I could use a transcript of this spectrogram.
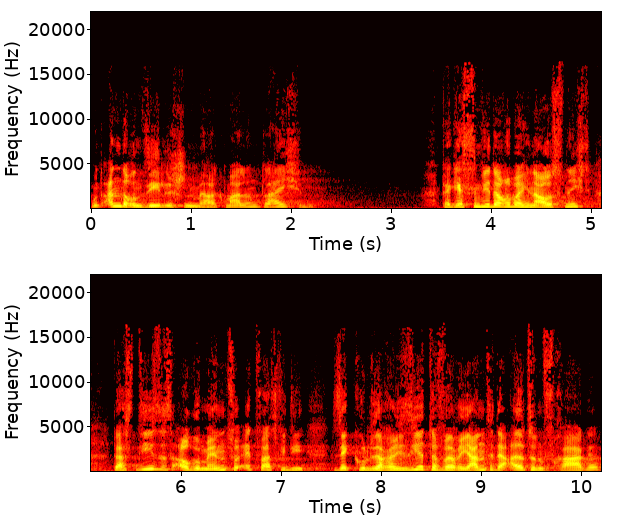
und anderen seelischen Merkmalen gleichen. Vergessen wir darüber hinaus nicht, dass dieses Argument so etwas wie die säkularisierte Variante der alten Frage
